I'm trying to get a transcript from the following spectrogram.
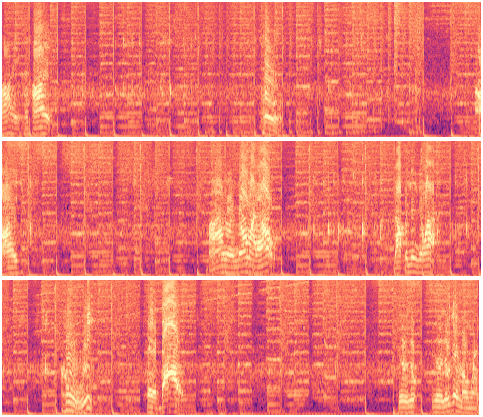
ค่อยๆค่อยๆโถโอ้ยมาโรนลโดมาแล้วล็อกไปหนึ่งจังหวะหูย เสร็จได้ ดูลุกดูลุกเล่นมงมัน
